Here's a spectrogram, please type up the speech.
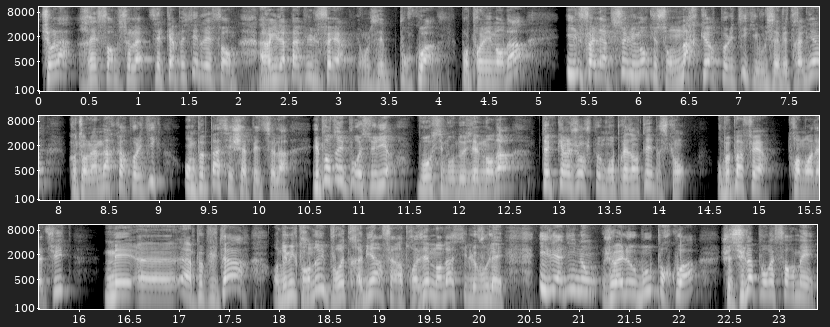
sur la réforme, sur la- cette capacité de réforme. Alors, il n'a pas pu le faire, et on le sait pourquoi, pour le premier mandat. Il fallait absolument que son marqueur politique, et vous le savez très bien, quand on a un marqueur politique, on ne peut pas s'échapper de cela. Et pourtant, il pourrait se dire, bon, c'est mon deuxième mandat, peut-être qu'un jour je peux me représenter, parce qu'on ne peut pas faire trois mandats de suite, mais euh, un peu plus tard, en 2032, il pourrait très bien faire un troisième mandat s'il le voulait. Il a dit non, je vais aller au bout, pourquoi? Je suis là pour réformer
